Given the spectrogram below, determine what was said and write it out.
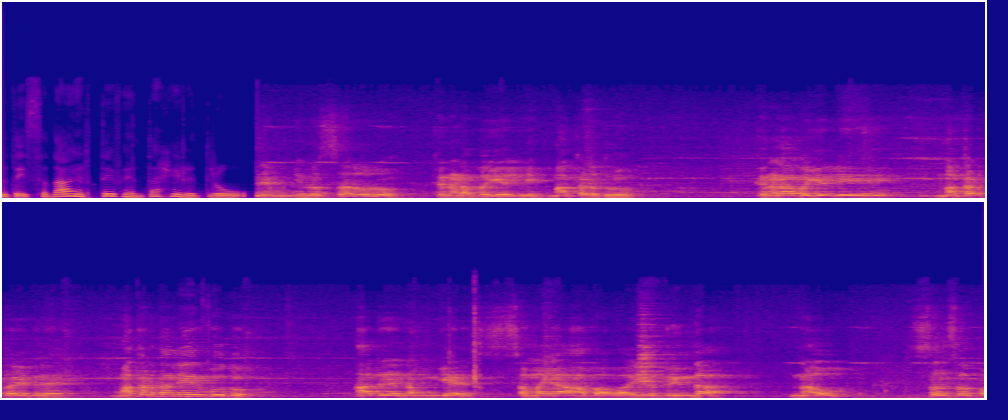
ಜೊತೆ ಸದಾ ಇರ್ತೇವೆ ಅಂತ ಹೇಳಿದರು. ಕನ್ನಡ ಬಗೆಯಲ್ಲಿ ಮಾತಾಡ್ತಾ ಇದ್ರೆ ಮಾತಾಡ್ತಾನೇ ಇರ್ಬೋದು. ಆದರೆ ನಮಗೆ ಸಮಯ ಅಭಾವ ಇರೋದ್ರಿಂದ ನಾವು ಸ್ವಲ್ಪ ಸ್ವಲ್ಪ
